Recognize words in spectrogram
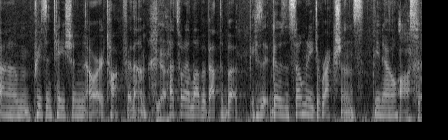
um, presentation or talk for them Yeah. that's what i love about the book because it goes in so many directions you know Awesome.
